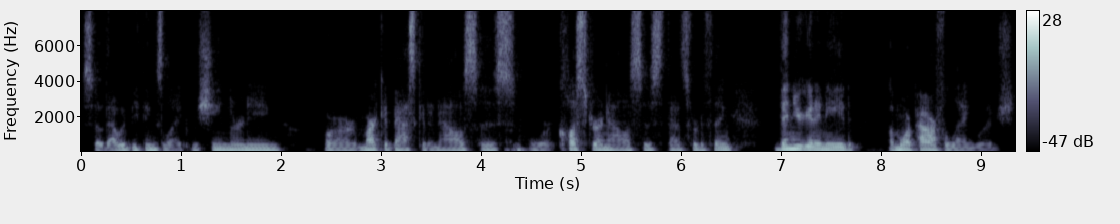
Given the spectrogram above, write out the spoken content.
so that would be things like machine learning or market basket analysis or cluster analysis, that sort of thing, then you're going to need a more powerful language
